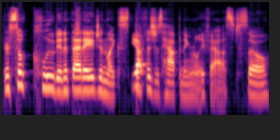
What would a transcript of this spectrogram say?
they're so clued in at that age and like stuff yep. is just happening really fast. So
